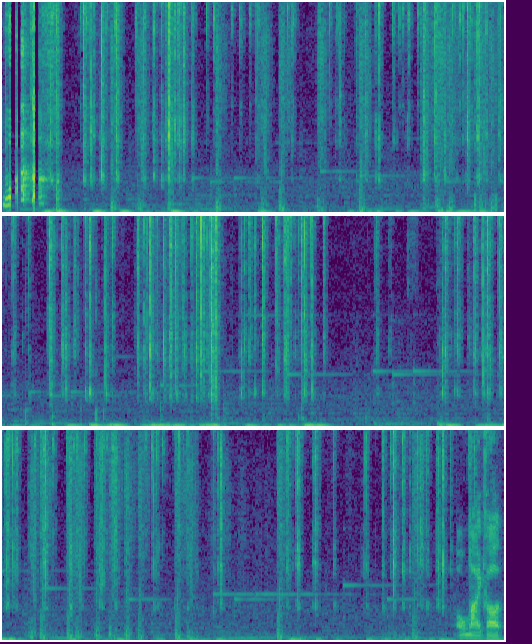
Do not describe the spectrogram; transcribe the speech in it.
What the f- Oh my god.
